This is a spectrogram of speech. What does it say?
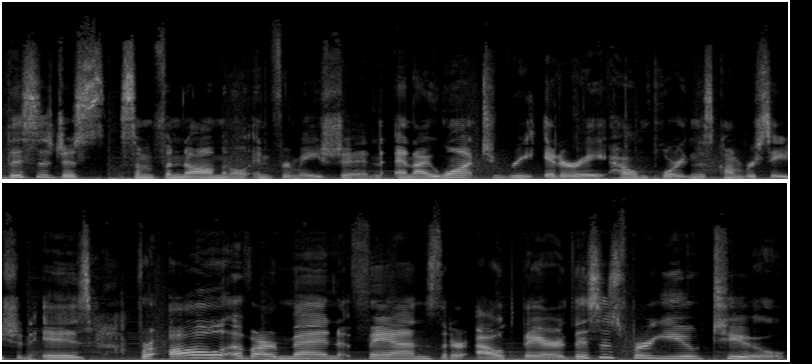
This is just some phenomenal information, and I want to reiterate how important this conversation is for all of our men fans that are out there. This is for you too.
